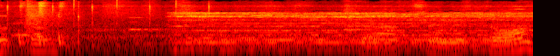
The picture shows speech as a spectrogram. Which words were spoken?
тут там. Так, це то.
